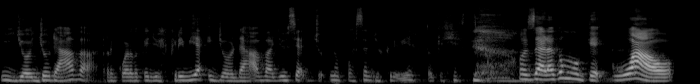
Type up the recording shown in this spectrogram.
y yo lloraba. Recuerdo que yo escribía y lloraba. Yo decía, yo, no puede ser, yo escribí esto, ¿qué es esto? O sea, era como que, wow,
